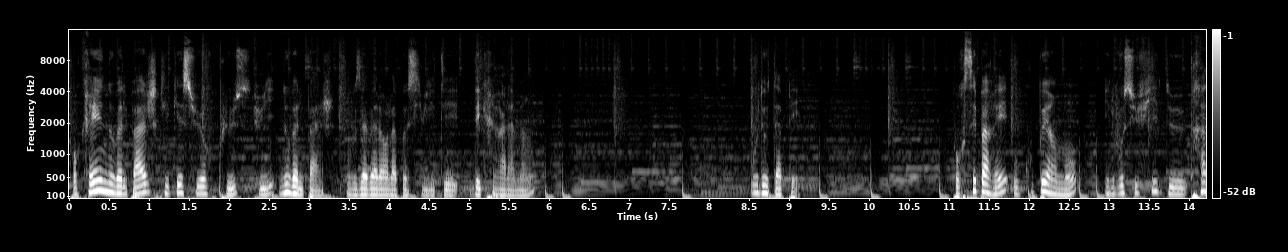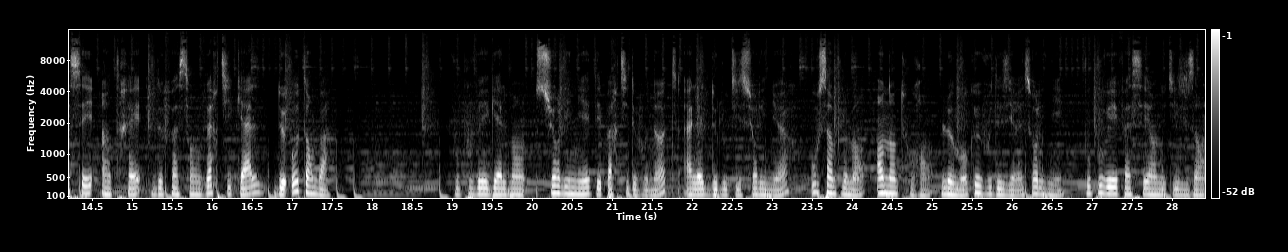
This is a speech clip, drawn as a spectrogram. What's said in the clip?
Pour créer une nouvelle page, cliquez sur Plus, puis Nouvelle page. Vous avez alors la possibilité d'écrire à la main ou de taper. Pour séparer ou couper un mot, il vous suffit de tracer un trait de façon verticale de haut en bas. Vous pouvez également surligner des parties de vos notes à l'aide de l'outil surligneur ou simplement en entourant le mot que vous désirez surligner. Vous pouvez effacer en utilisant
